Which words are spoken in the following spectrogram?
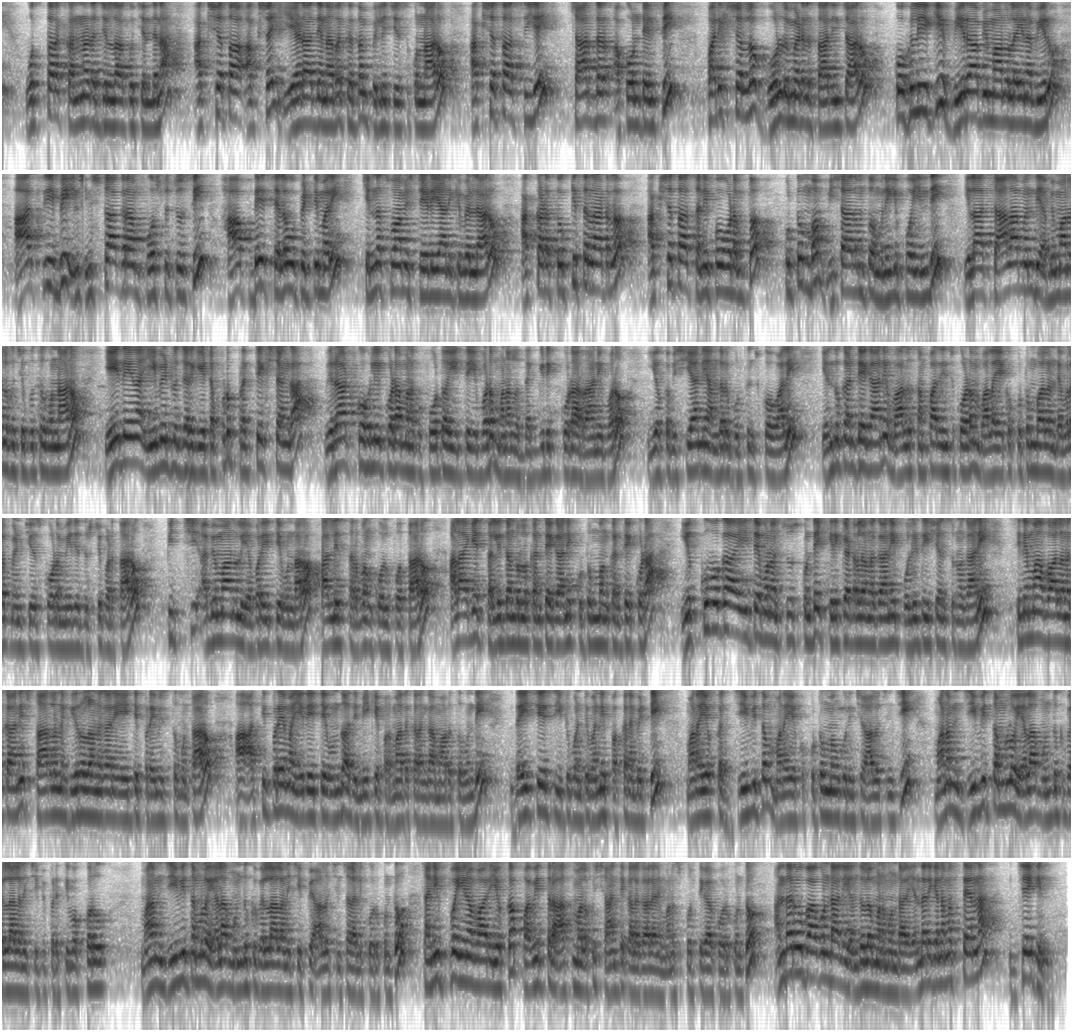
ఉత్తర కన్నడ జిల్లాకు చెందిన అక్షత అక్షయ్ ఏడాదిన్నర క్రితం పెళ్ళి చేసుకున్నారు. అక్షత సిఐ చార్టర్ అకౌంటెన్సీ పరీక్షల్లో గోల్డ్ మెడల్ సాధించారు. కోహ్లీకి వీరాభిమానులైన వీరు ఆర్సీబీ ఇన్స్టాగ్రామ్ పోస్ట్ చూసి హాఫ్ డే సెలవు పెట్టి మరి చిన్నస్వామి స్టేడియానికి వెళ్ళారు. అక్కడ తొక్కిసలాటలో అక్షత చనిపోవడంతో కుటుంబం విషాదంతో మునిగిపోయింది. ఇలా చాలామంది అభిమానులకు చెబుతూ ఉన్నాను. ఏదైనా ఈవెంట్లు జరిగేటప్పుడు ప్రత్యక్షంగా విరాట్ కోహ్లీ కూడా మనకు ఫోటో అయితే ఇవ్వడం మనల్ని దగ్గరికి కూడా రానివ్వరు. ఈ యొక్క విషయాన్ని అందరూ గుర్తుంచుకోవాలి. ఎందుకంటే కానీ వాళ్ళు సంపాదించుకోవడం వాళ్ళ యొక్క కుటుంబాలను డెవలప్మెంట్ చేసుకోవడం మీదే దృష్టి పెడతారో. పిచ్చి అభిమానులు ఎవరైతే ఉన్నారో వాళ్ళే సర్వం కోల్పోతారో. అలాగే తల్లిదండ్రుల కంటే కానీ కుటుంబం కంటే కూడా ఎక్కువగా అయితే మనం చూసుకుంటే క్రికెటర్లను కానీ పొలిటీషియన్స్ను కానీ సినిమా వాళ్ళ వాళ్ళను కానీ స్టార్లను హీరోలను కానీ అయితే ప్రేమిస్తూ ఉంటారో ఆ అతి ప్రేమ ఏదైతే ఉందో అది మీకే ప్రమాదకరంగా మారుతూ ఉంది. దయచేసి ఇటువంటివన్నీ పక్కన పెట్టి మన యొక్క జీవితం మన యొక్క కుటుంబం గురించి ఆలోచించి మనం జీవితంలో ఎలా ముందుకు వెళ్ళాలని చెప్పి ప్రతి ఒక్కరూ మనం జీవితంలో ఎలా ముందుకు వెళ్ళాలని చెప్పి ఆలోచించాలని కోరుకుంటూ చనిపోయిన వారి యొక్క పవిత్ర ఆత్మలకు శాంతి కలగాలని మనస్ఫూర్తిగా కోరుకుంటూ అందరూ బాగుండాలి అందులో మనం ఉండాలి. అందరికీ నమస్తే అన్న. జై హింద్.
